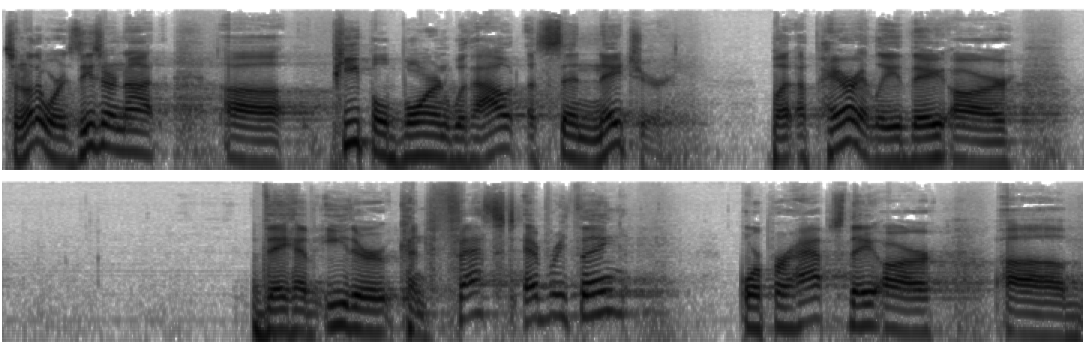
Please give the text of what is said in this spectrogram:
So, in other words, these are not uh, people born without a sin nature, but apparently they are they have either confessed everything or perhaps they are um,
